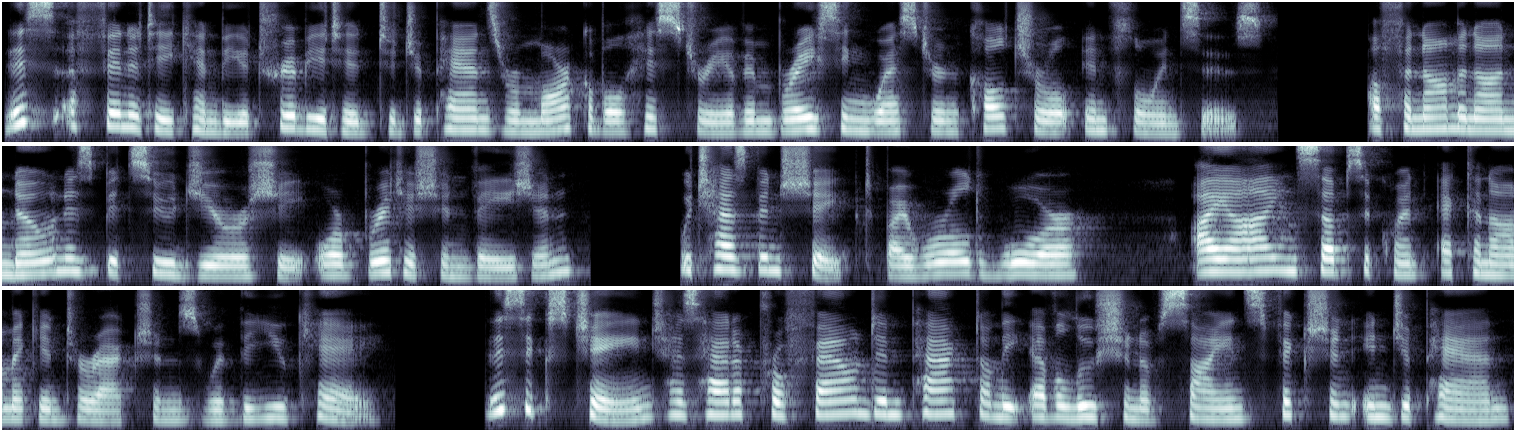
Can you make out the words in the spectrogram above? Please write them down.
This affinity can be attributed to Japan's remarkable history of embracing Western cultural influences, a phenomenon known as Bitsujiroshi or British invasion, which has been shaped by World War II and subsequent economic interactions with the UK. This exchange has had a profound impact on the evolution of science fiction in Japan,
